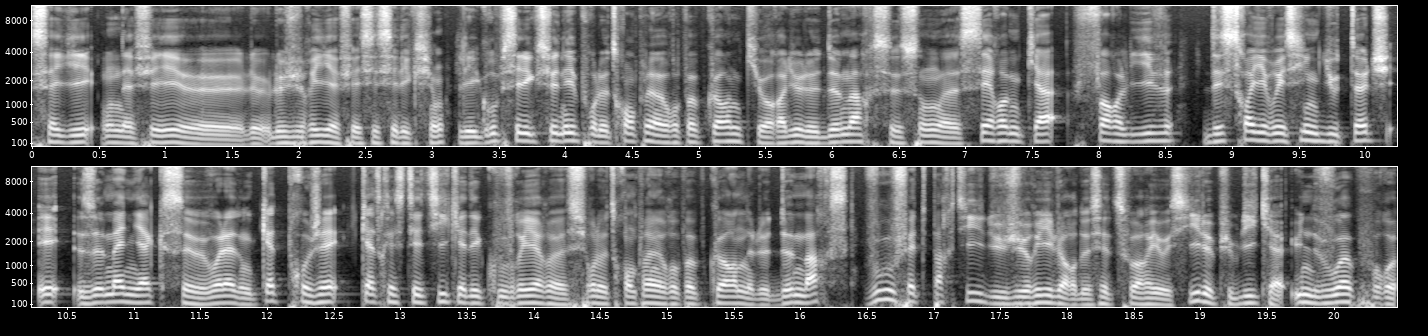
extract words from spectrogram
Ça y est, on a fait, euh, le, jury a fait ses sélections. Les groupes sélectionnés pour le tremplin Europopcorn qui aura lieu le 2 mars sont euh, Serum K, For Live, Destroy Everything You Touch et The Maniacs. Euh, voilà donc quatre projets, quatre esthétiques à découvrir sur le tremplin Europopcorn le 2 mars. Vous faites partie du jury lors de cette soirée aussi. A une voix pour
